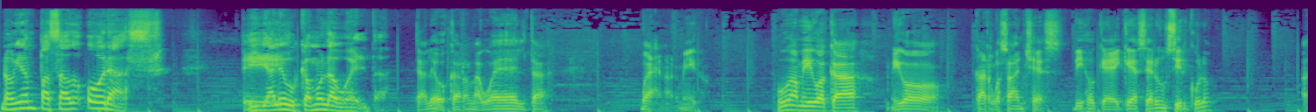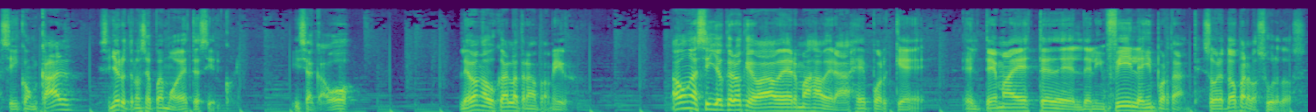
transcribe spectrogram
No habían pasado horas. Sí. Y ya le buscamos la vuelta. Ya le buscaron la vuelta. Bueno, amigo. Un amigo acá, amigo Carlos Sánchez, dijo que hay que hacer un círculo. Así con cal. Señor, usted no se puede mover este círculo. Y se acabó. Le van a buscar la trampa, amigo. Aún así, yo creo que va a haber más averaje porque el tema este del, del infield es importante, sobre todo para los zurdos.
